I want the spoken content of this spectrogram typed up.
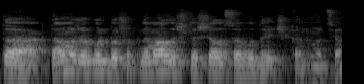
Так, там уже бульбашок нема, лише лишилася водичка. Ну ця.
